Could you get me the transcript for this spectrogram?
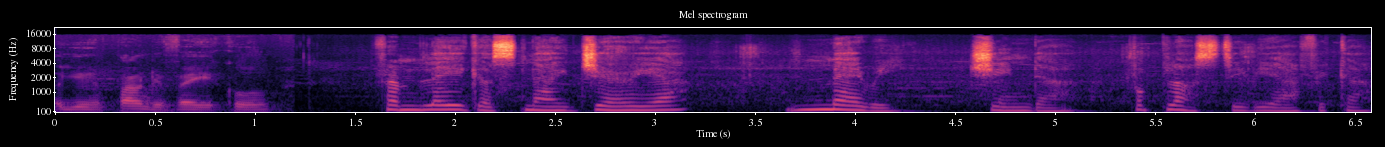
or you impound the vehicle. From Lagos, Nigeria, Mary Chinda for Plus TV Africa.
